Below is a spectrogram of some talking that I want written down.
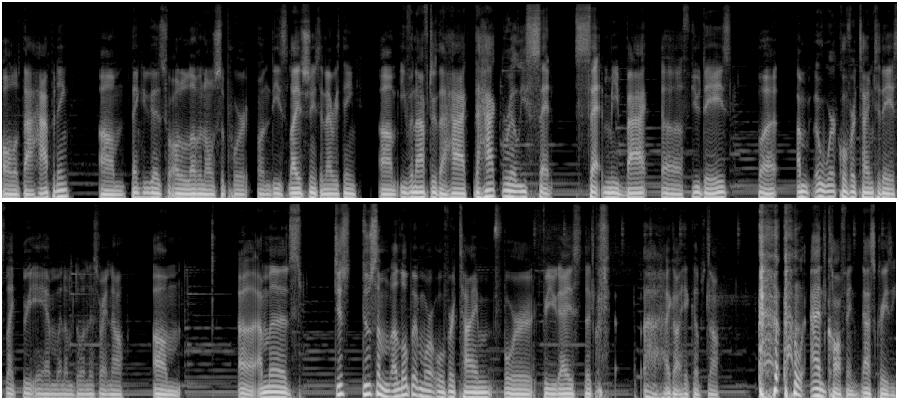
all of that happening um thank you guys for all the love and all the support on these live streams and everything. Um even after the hack the hack really set set me back a few days but i'm I work overtime today it's like 3 a.m when i'm doing this right now. Um uh i'm gonna just do some a little bit more overtime for for you guys to uh, i got hiccups now. And coughing that's crazy.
